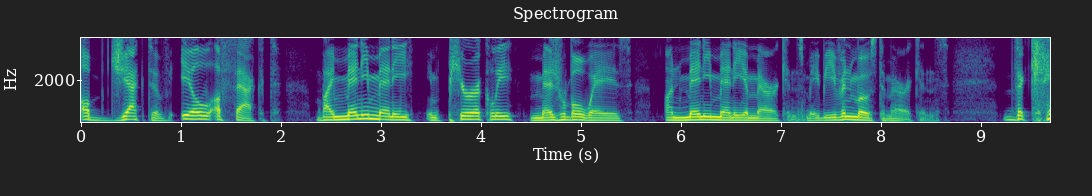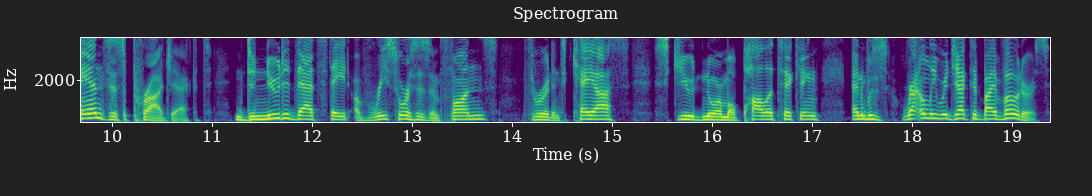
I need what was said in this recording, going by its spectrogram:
objective ill effect by many, many empirically measurable ways on many, many Americans, maybe even most Americans. The Kansas Project denuded that state of resources and funds, threw it into chaos, skewed normal politicking, and was roundly rejected by voters.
